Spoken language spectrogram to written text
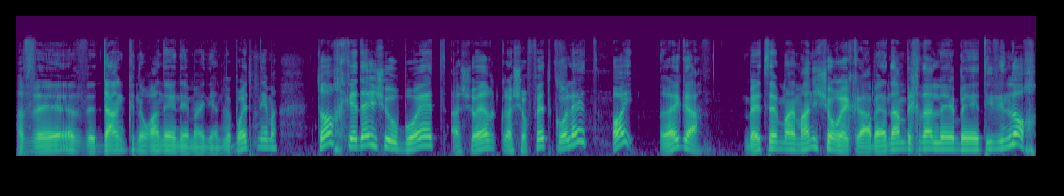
אז זה דנק נורא נהנה מהעניין, ובועט פנימה. תוך כדי שהוא בועט, השוער, השופט קולט, אוי, רגע, בעצם מה, מה אני שורק? הבן אדם בכלל אה, בטיזינלוך.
